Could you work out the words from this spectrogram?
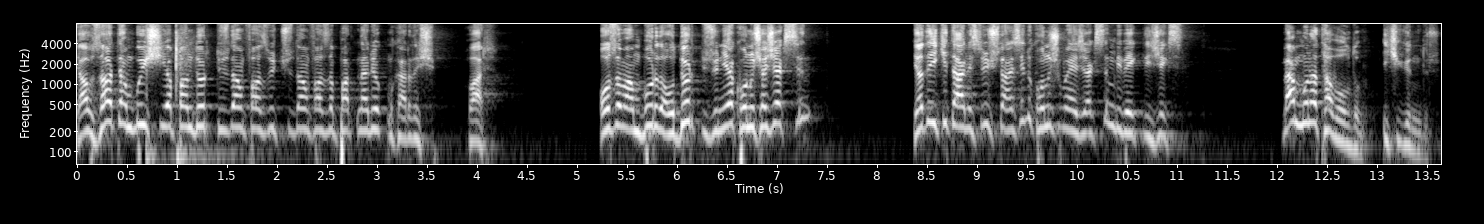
Ya zaten bu işi yapan 400'den fazla 300'den fazla partner yok mu kardeşim? Var. O zaman burada o 400'ünü ya konuşacaksın ya da iki tanesini üç tanesini konuşmayacaksın bir bekleyeceksin. Ben buna tav oldum iki gündür.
